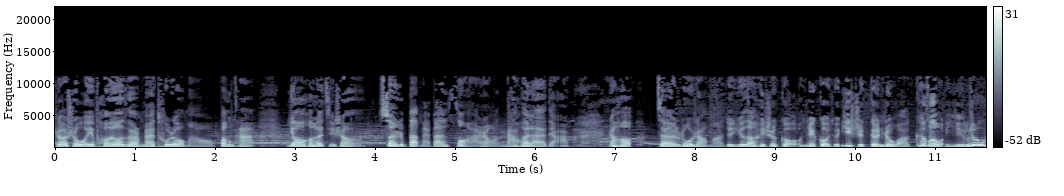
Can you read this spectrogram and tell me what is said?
主要是我一朋友在那卖兔肉嘛，我帮他吆喝了几声，算是半买半送啊，让我拿回来点儿。然后在路上嘛，就遇到一只狗，那狗就一直跟着我，跟了我一路。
